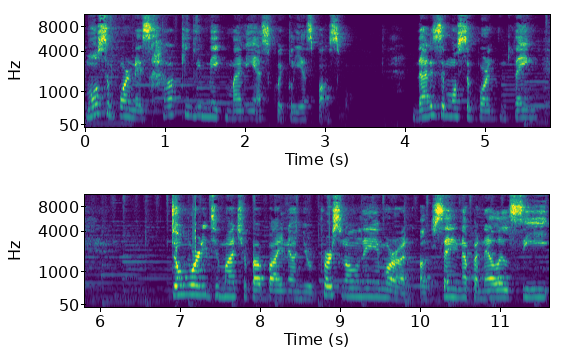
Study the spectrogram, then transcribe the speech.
Most important is how can you make money as quickly as possible. That is the most important thing. Don't worry too much about buying on your personal name or, or setting up an LLC.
